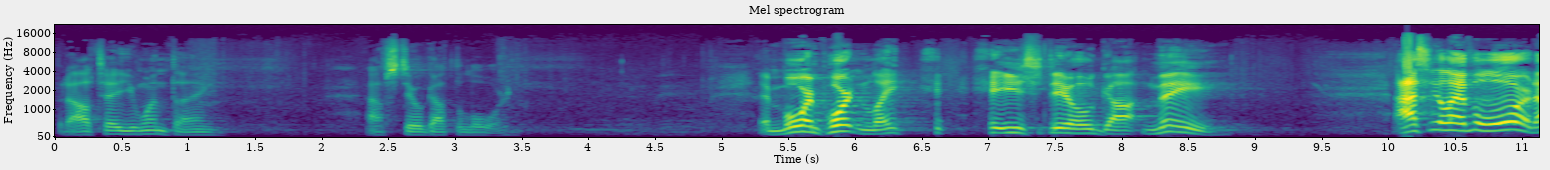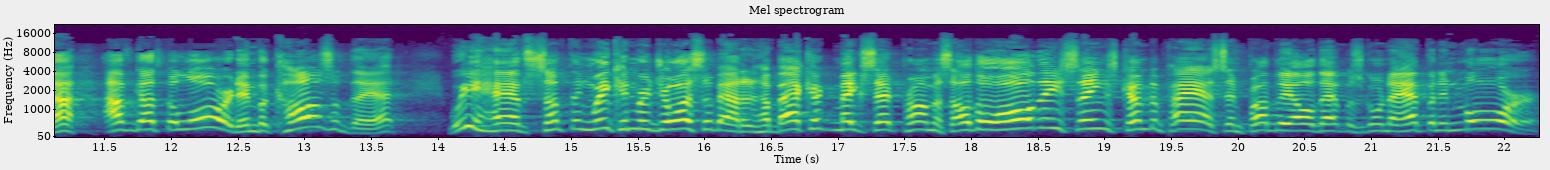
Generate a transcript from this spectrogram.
But I'll tell you one thing I've still got the Lord. And more importantly, He's still got me. I still have the Lord. I, I've got the Lord. And because of that, we have something we can rejoice about. And Habakkuk makes that promise. Although all these things come to pass, and probably all that was going to happen and more.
